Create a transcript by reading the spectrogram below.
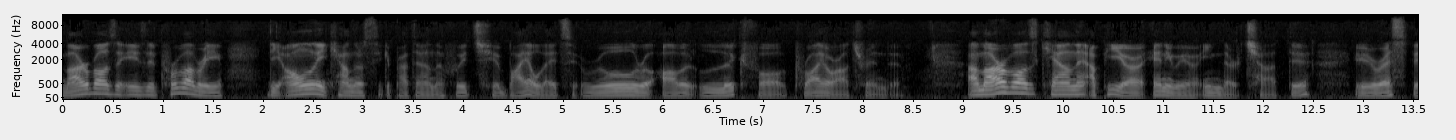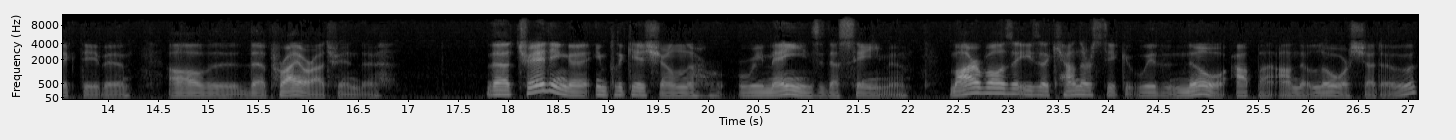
Marubozu is probably the only candlestick pattern which violates rule of look for prior trend. A marubozu can appear anywhere in the chart, irrespective of the prior trend. The trading implication remains the same. Marubozu is a candlestick with no upper and lower shadow,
